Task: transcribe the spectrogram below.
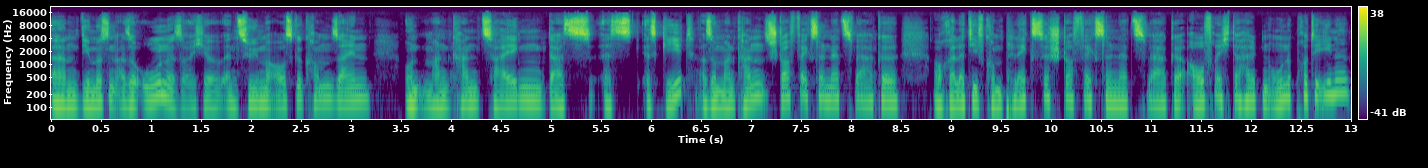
Ähm, die müssen also ohne solche Enzyme ausgekommen sein und man kann zeigen, dass es, es geht. Also man kann Stoffwechselnetzwerke, auch relativ komplexe Stoffwechselnetzwerke aufrechterhalten ohne Proteine.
